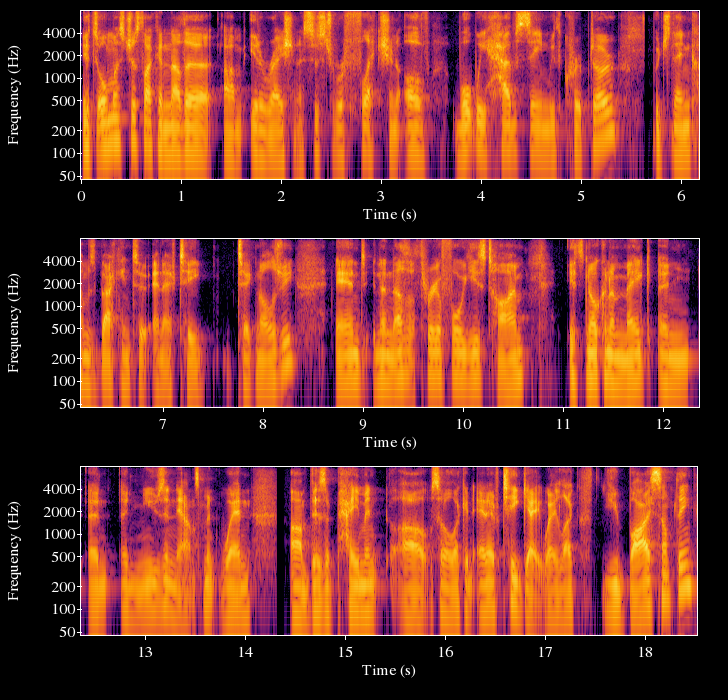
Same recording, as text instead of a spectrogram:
it's almost just like another um, iteration. It's just a reflection of what we have seen with crypto, which then comes back into NFT technology. And in another three or four years' time, it's not going to make an, an, a news announcement when um, there's a payment, uh, so like an NFT gateway, like you buy something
